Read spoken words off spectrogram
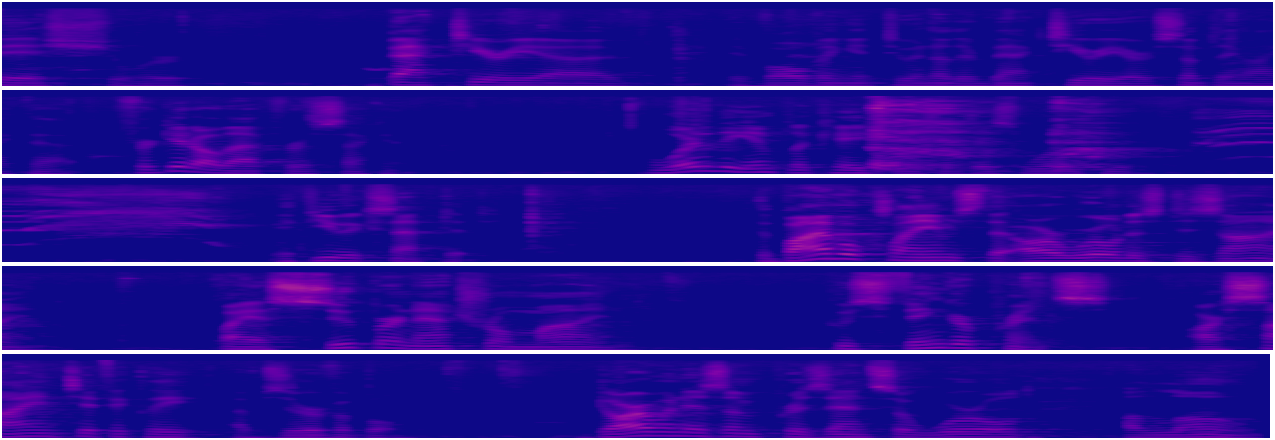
fish or bacteria evolving into another bacteria or something like that. Forget all that for a second. What are the implications of this worldview if you accept it? The Bible claims that our world is designed by a supernatural mind whose fingerprints are scientifically observable. Darwinism presents a world alone,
